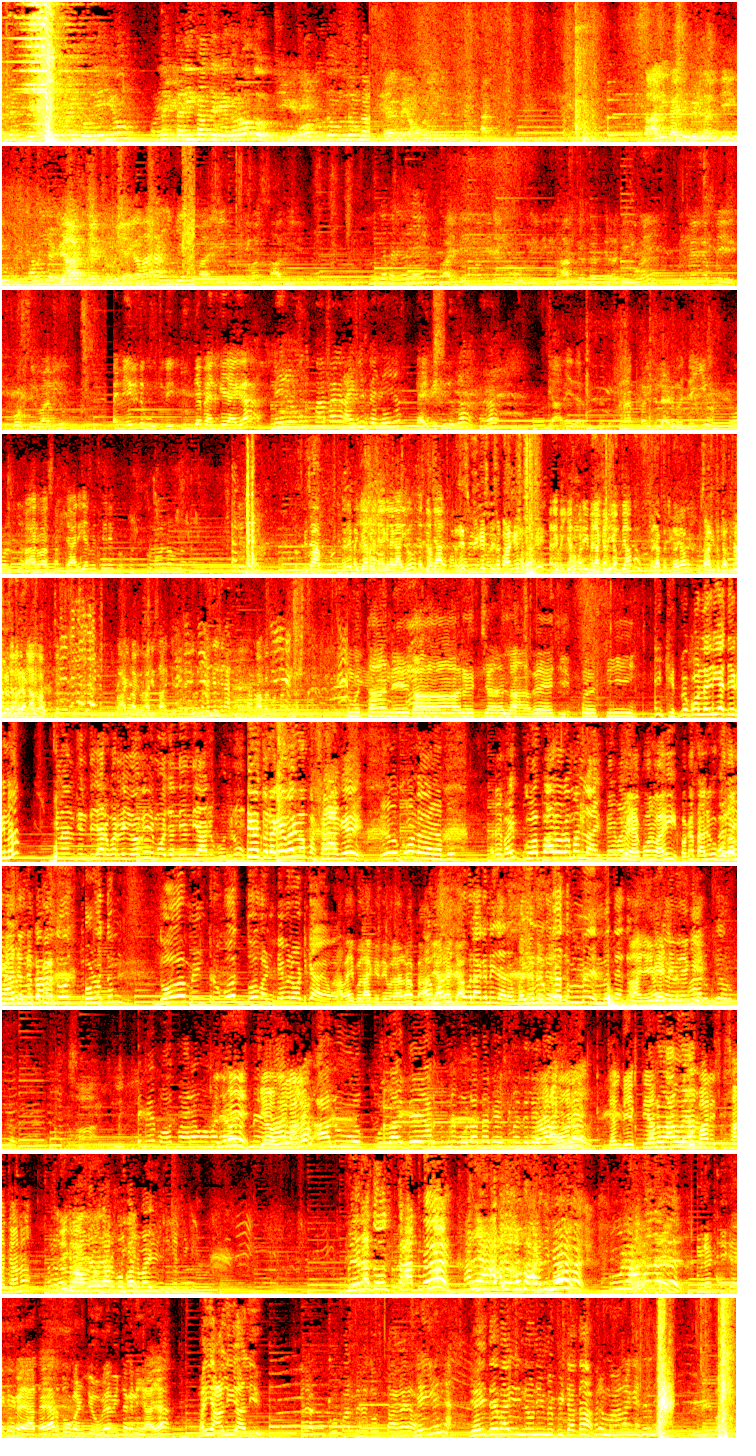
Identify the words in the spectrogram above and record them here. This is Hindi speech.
कहीं दो जाइयो और उन्हें तरीका से ले करो ठीक है। बहुत उदम उदम कर। मैं साली कैसे भिड़ गई हूँ की कैंसिल हो जाएगा हमारी एक बात शादी है। तू क्या जाएगा। भाई मेरी मम्मी ने वो बोल रही कि हाथ का करते रखे हुए हैं। उनमें से अपनी कोट सिलवा ली हूँ भाई मेरी तो पूछ रही तू क्या पहन के जाएगा? मेरे मम्मी के पापा का राइफल पहन लेगा। डायबिटीज़ होगा हाँ। यार इधर आप कहीं से लड़ बच जाइए और बार बार समझा रही है मैं तेरे को। प्रॉब्लम ना अरे भैया अपने मैग लगा लियो। अरे सुनी के स्पेशल आगे बता के अरे भैया हमारी मज़ाक करिए अब आपको मज़ाक कुछ यार सारी दुनिया पूरी थानेदार चलावे जिपसी खेत में कौन लग रही है देखना इंतज़ार कर रही होगी मौजन दी आलू खोद लूँ। तो लगे भाई वो फंसा गए कौन लगा यहाँ पे? अरे भाई गोपाल और अमन लाए थे भाई। है कौन भाई? पकड़ साले को गोदाम में चलते पकड़। दो थोड़ा तुम दो मिनट रुको दो घंटे में लौट के आया हाँ भाई भाई बुला के दे बुला रहा जा अमन को बुला के नहीं जा रहा हूँ भाई। रुक जा तुम मैं हिम्मत है तो। हाँ, बैठे मिलेंगे। हाँ। मैं बहुत मारा हूँ। क्या हुआ लाला? आलू वो फुलवाई दे यार तुमने बोला था कि इसमें से ले जाओ। चल देखते हैं चलो आओ यार। गोपाल इसके साथ जाना। देख रहा यार गोपाल भाई। ठीक है ठीक है। मेरा दोस्त साथ में। अरे आ जाओ बाहर निकल। पूरा मिनट की कह के गया था यार दो घंटे हो गए अभी तक नहीं आया। भाई आली आली। गोपाल मेरा दोस्त आ गया। यही है ना? यही दे भाई इन्होंने में पीटा था। अरे मारा कैसे? रे?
